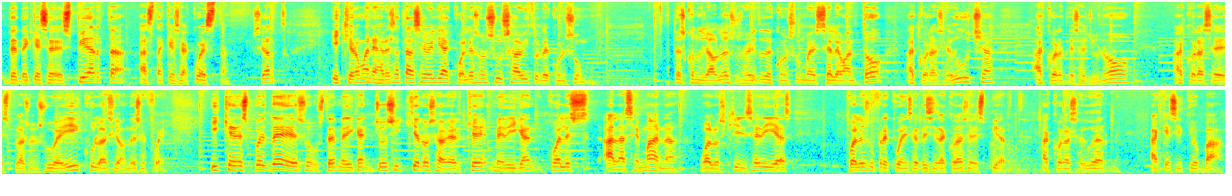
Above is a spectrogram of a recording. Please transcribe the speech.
desde que se despierta hasta que se acuesta, ¿cierto? Y quiero manejar esa trazabilidad, cuáles son sus hábitos de consumo. Entonces, cuando yo hablo de sus hábitos de consumo, es se levantó, a qué hora se ducha, a qué hora desayunó, a qué hora se desplazó en su vehículo, hacia dónde se fue. Y que después de eso, ustedes me digan, yo sí quiero saber que me digan cuál es a la semana o a los 15 días, cuál es su frecuencia, es decir, a qué hora se despierta, a qué hora se duerme, a qué sitio va,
